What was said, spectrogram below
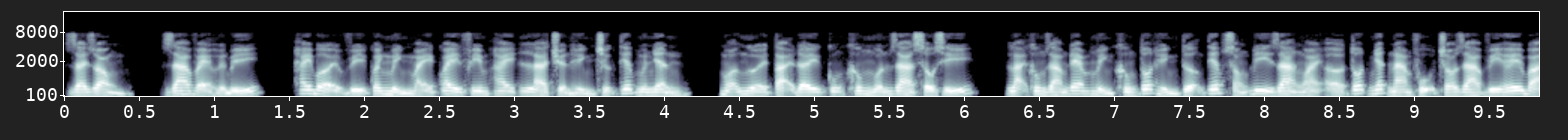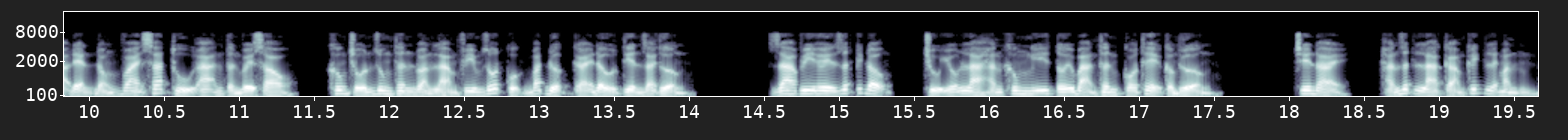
Dài dòng, ra vẻ huyền bí, hay bởi vì quanh mình máy quay phim hay là truyền hình trực tiếp nguyên nhân, mọi người tại đây cũng không muốn ra xấu xí, lại không dám đem mình không tốt hình tượng tiếp sóng đi ra ngoài ở tốt nhất nam phụ cho ra vì hễ bạ đèn đóng vai sát thủ an tần về sau, không trốn dung thân đoàn làm phim rốt cuộc bắt được cái đầu tiên giải thưởng. Ra vi hê rất kích động, chủ yếu là hắn không nghĩ tới bản thân có thể cầm thưởng. Trên đài, hắn rất là cảm kích lẹ mặn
